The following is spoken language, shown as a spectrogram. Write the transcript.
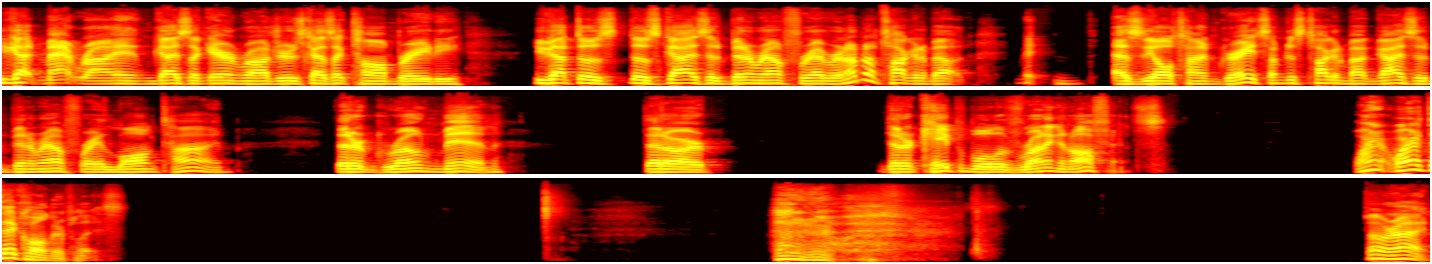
You got Matt Ryan, guys like Aaron Rodgers, guys like Tom Brady. You got those those guys that have been around forever. And I'm not talking about as the all-time greats. I'm just talking about guys that have been around for a long time that are grown men that are that are capable of running an offense. Why, why aren't they calling their plays? I don't know. All right.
